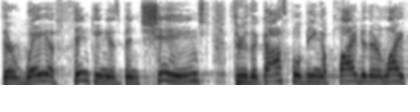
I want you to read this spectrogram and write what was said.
their way of thinking has been changed through the gospel being applied to their life.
